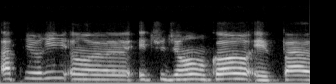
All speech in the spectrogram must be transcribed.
a priori euh, étudiants encore et pas.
